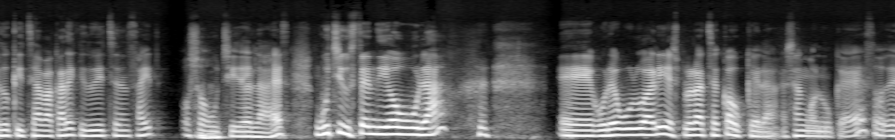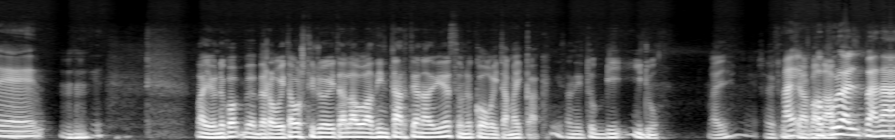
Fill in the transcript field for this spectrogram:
edukitzea bakarrik iruditzen zait oso gutxi dela, ez? Gutxi uzten diogula, e, gure buruari esploratzeko aukera, esango nuke, ez? O, e, Bai, uneko berrogeita bost hirurogeita lau adintartean adibidez, uneko hogeita maikak, izan ditu bi hiru. Bai, Bai, bada- kopuru alt- bada,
